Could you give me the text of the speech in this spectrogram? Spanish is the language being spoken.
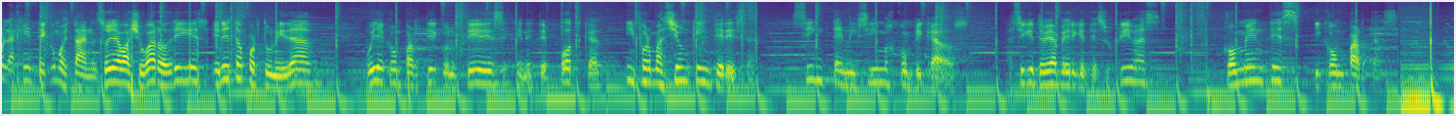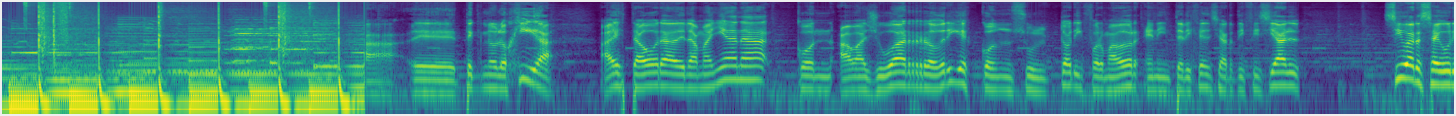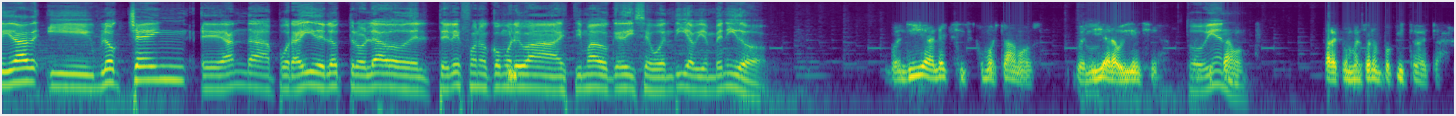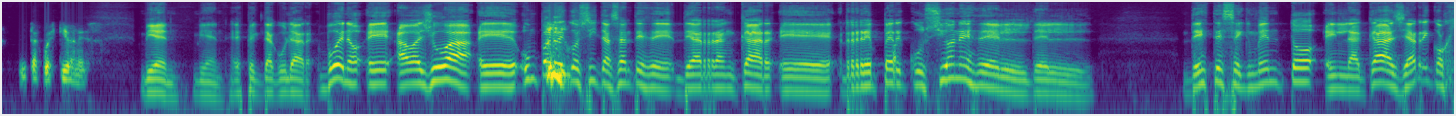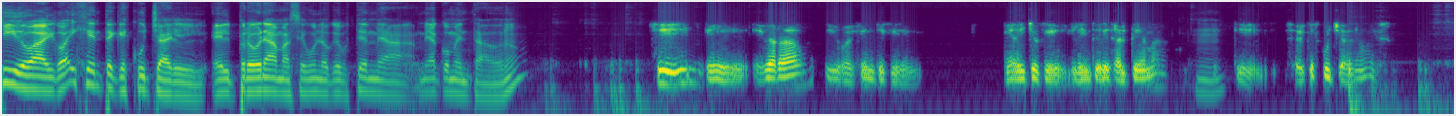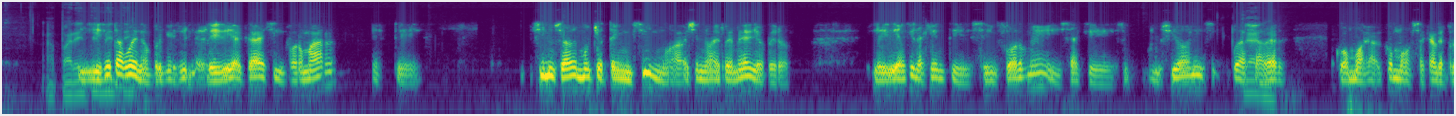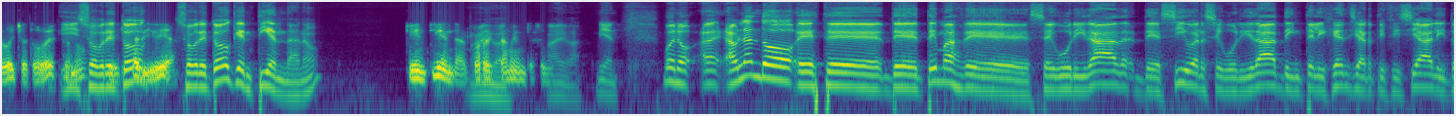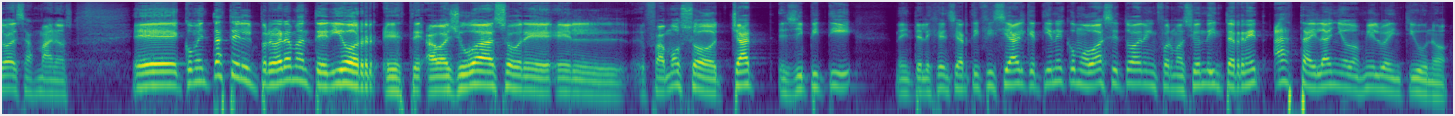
Hola gente, ¿cómo están? Soy Abayubar Rodríguez. En esta oportunidad voy a compartir con ustedes en este podcast información que interesa, sin tecnicismos complicados. Así que te voy a pedir que te suscribas, comentes y compartas. Eh, tecnología a esta hora de la mañana con Abayubar Rodríguez, consultor y formador en inteligencia artificial Ciberseguridad y blockchain eh, anda por ahí del otro lado del teléfono. ¿Cómo le va, estimado? ¿Qué dice? Buen día, bienvenido. Buen día, Alexis. ¿Cómo estamos? Buen día a la audiencia. ¿Todo bien? para conversar un poquito de estas, estas cuestiones. Bien, bien, espectacular. Bueno, eh, Abayúa, eh, un par de cositas antes de, arrancar. Eh, repercusiones del, del de este segmento en la calle. ¿Ha recogido algo? Hay gente que escucha el, programa, según lo que usted me ha, me ha comentado, ¿no? Sí, eh, es verdad. Digo, hay gente que me ha dicho que le interesa el tema. Mm. Este, se ve que escucha, ¿no? Es, y eso está bueno, porque la, la, idea acá es informar este sin usar mucho tecnicismo. A veces no hay remedio, pero la idea es que la gente se informe y saque sus conclusiones y pueda saber cómo, cómo sacarle provecho a todo esto. Y sobre, todo, sobre todo que entienda, ¿no? Que entienda correctamente. Ahí va. Bien. Bueno, hablando este, de temas de seguridad, de ciberseguridad, de inteligencia artificial y todas esas manos. Eh, comentaste el programa anterior, este, Abayuá, sobre el famoso chat GPT de inteligencia artificial que tiene como base toda la información de Internet hasta el año 2021.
